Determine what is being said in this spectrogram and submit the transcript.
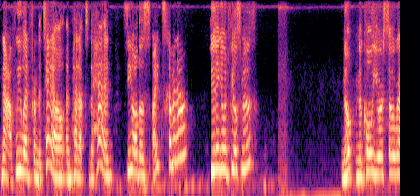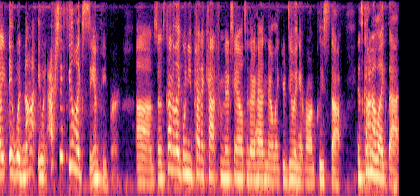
Now, if we went from the tail and pet up to the head, see all those spikes coming out? Do you think it would feel smooth? Nope, Nicole, you're so right. It would not. It would actually feel like sandpaper. Um, so it's kind of like when you pet a cat from their tail to their head and they're like, you're doing it wrong, please stop. It's kind of like that.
